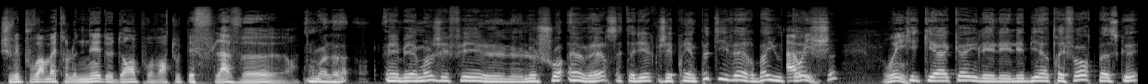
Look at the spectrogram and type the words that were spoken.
je vais pouvoir mettre le nez dedans pour avoir toutes les flaveurs. Voilà. Eh bien, moi, j'ai fait le, le- le choix inverse, c'est-à-dire que j'ai pris un petit verre Bayou Ah oui. Oui. qui, qui accueille les, les, les bières très fortes parce que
